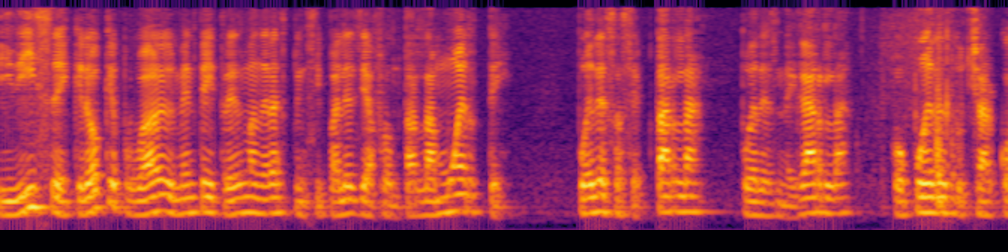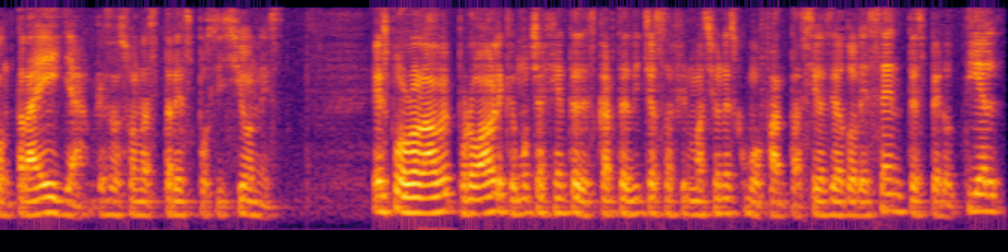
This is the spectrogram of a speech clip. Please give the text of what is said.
Y dice, creo que probablemente hay tres maneras principales de afrontar la muerte. Puedes aceptarla, puedes negarla o puedes luchar contra ella. Esas son las tres posiciones. Es probable, probable que mucha gente descarte dichas afirmaciones como fantasías de adolescentes, pero Thiel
